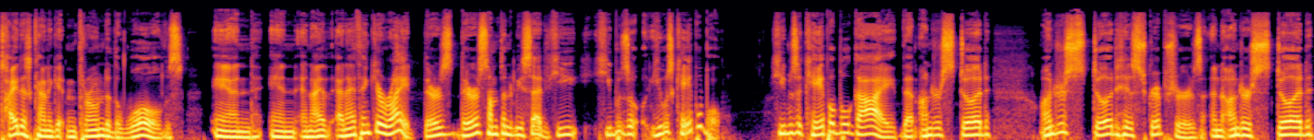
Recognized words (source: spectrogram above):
Titus kind of getting thrown to the wolves. And and and I and I think you're right. There's there's something to be said. He he was a, he was capable. He was a capable guy that understood understood his scriptures and understood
